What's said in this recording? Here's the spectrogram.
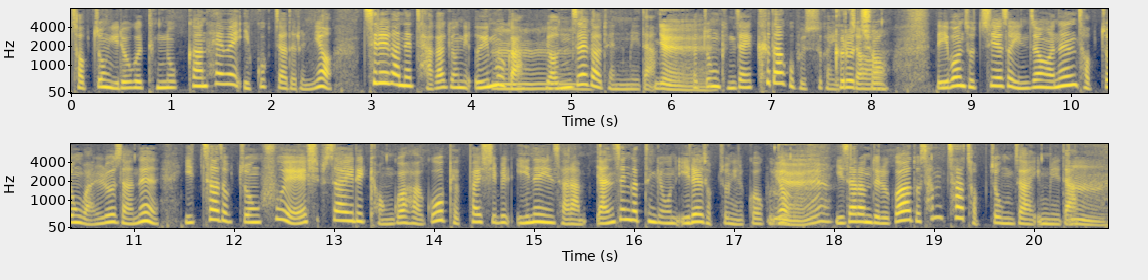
접종 이력을 등록한 해외 입국자들은요. 7일간의 자가격리 의무가 음. 면제가 됩니다. 예. 그러니까 좀 굉장히 크다고 볼 수가 있죠. 그렇죠. 네, 이번 조치에서 인정하는 접종 완료자는 2차 접종 후에 14일이 경과하고 180일 이내인 사람, 얀센 같은 경우는 1회 접종일 거고요. 예. 이 사람들과 또 3차 접종자입니다. 음.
